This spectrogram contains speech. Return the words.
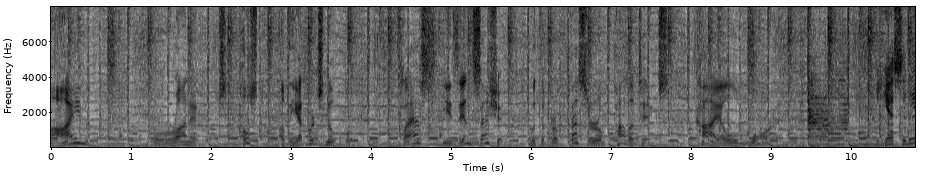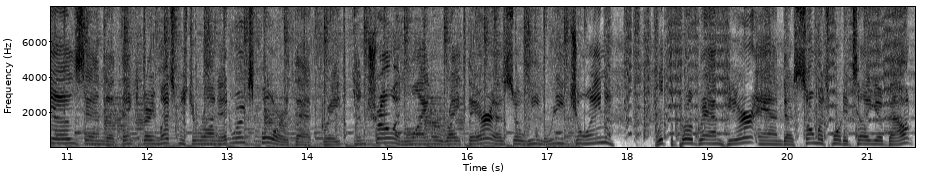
I'm Ron Edwards, host of the Edwards Notebook. Class is in session with the professor of politics, Kyle Warren. Yes, it is. And uh, thank you very much, Mr. Ron Edwards, for that great intro and liner right there as uh, we rejoin with the program here. And uh, so much more to tell you about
